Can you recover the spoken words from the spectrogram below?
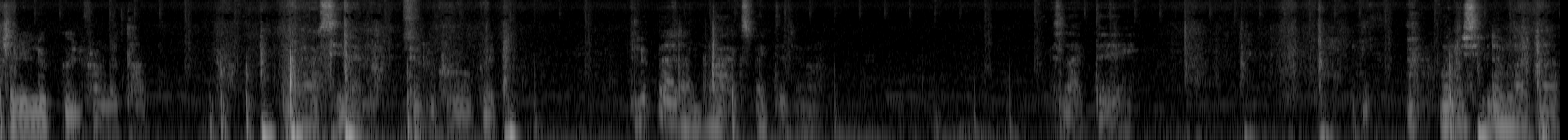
Actually look good from the top. I see them, they look real good. They look better than what I expected, you know. It's like they, when you see them like that,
